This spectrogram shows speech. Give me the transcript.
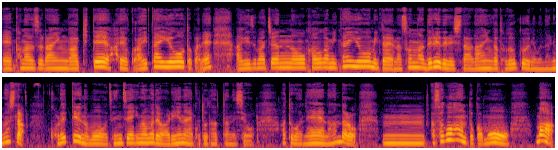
え必ず LINE が来て、早く会いたいよとかね、あげずまちゃんの顔が見たいよみたいな、そんなデレデレした LINE が届くようにもなりました。これっていうのも全然今まではありえないことだったんですよ。あとはね、なんだろう、うーん、朝ごはんとかも、まあ、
